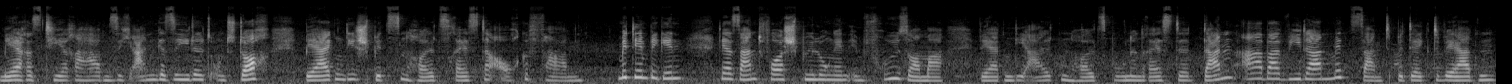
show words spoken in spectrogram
Meerestiere haben sich angesiedelt und doch bergen die spitzen Holzreste auch Gefahren. Mit dem Beginn der Sandvorspülungen im Frühsommer werden die alten Holzbohnenreste dann aber wieder mit Sand bedeckt werden.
